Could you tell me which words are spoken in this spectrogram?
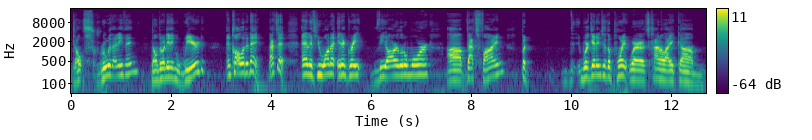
Don't screw with anything. Don't do anything weird, and call it a day. That's it. And if you want to integrate VR a little more, uh, that's fine. But th- we're getting to the point where it's kind of like. Um,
